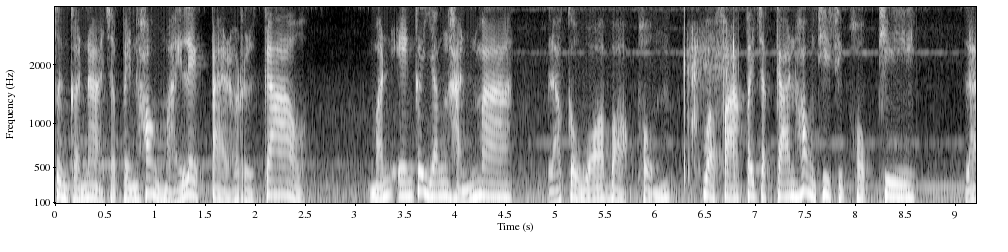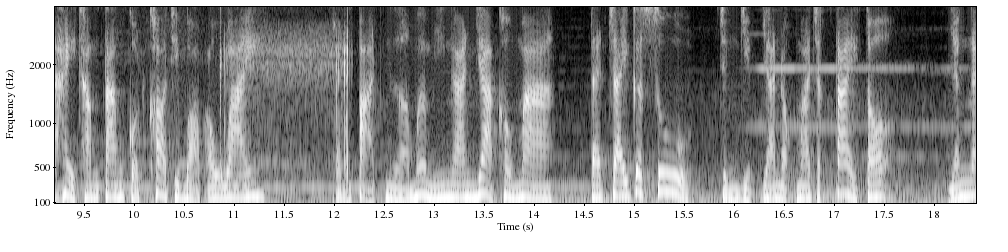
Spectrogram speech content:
ซึ่งก็น่าจะเป็นห้องหมายเลข 8 หรือ 9 มันเองก็ยังหันมา แล้วก็วอบอกผมว่าฝากไปจัดกการห้องที่ 16 ที และให้ทำตามกฎข้อที่บอกเอาไว้ ผมปาดเหงื่อเมื่อมีงานยากเข้ามา แต่ใจก็สู้จึงหยิบยันออกมาจากใต้โต๊ะ ยังไง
